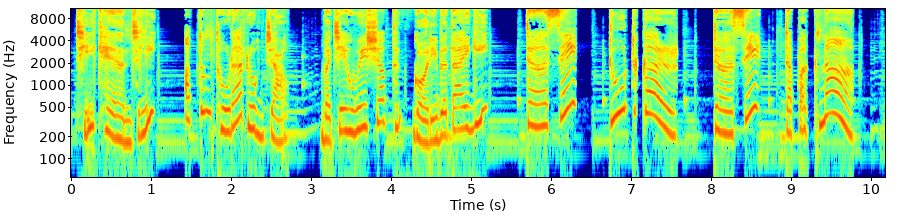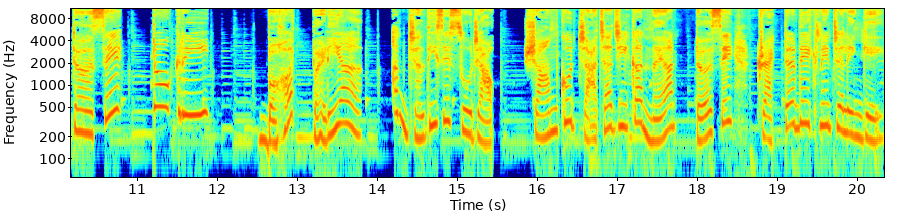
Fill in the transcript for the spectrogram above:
ठीक है अंजलि अब तुम थोड़ा रुक जाओ। बचे हुए शब्द गौरी बताएगी। ट से टूट कर ट से टपकना ट से टोकरी। बहुत बढ़िया। अब जल्दी से सो जाओ। शाम को चाचा जी का नया ट से ट्रैक्टर देखने चलेंगे।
